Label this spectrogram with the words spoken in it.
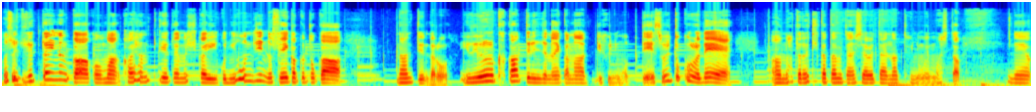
まあ、それって絶対なんか、こう、まあ、会社の形態もしっかり、こう、日本人の性格とか、なんて言うんだろう。いろいろ関わってるんじゃないかなっていうふうに思って、そういうところで、あの、働き方みたいなの調べたいなっていうふうに思いました。で、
